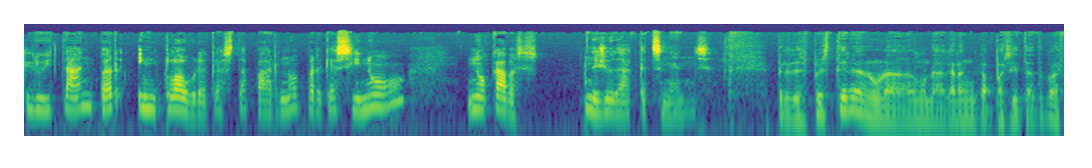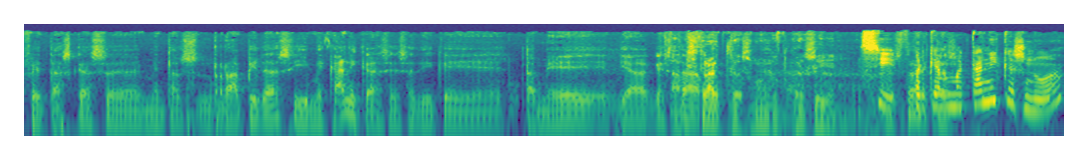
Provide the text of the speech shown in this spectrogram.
lluitant per incloure aquesta part, no? perquè si no, no acabes d'ajudar aquests nens però després tenen una, una gran capacitat per fer tasques eh, mentals ràpides i mecàniques, és a dir, que també hi ha aquesta... Abstractes, no? Que sí. Sí, Abstractes. perquè mecàniques no, eh?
